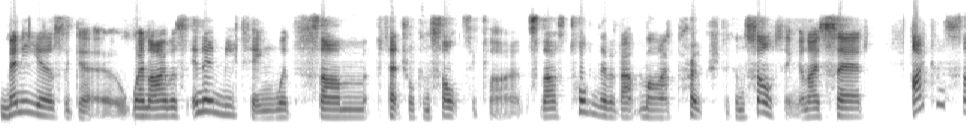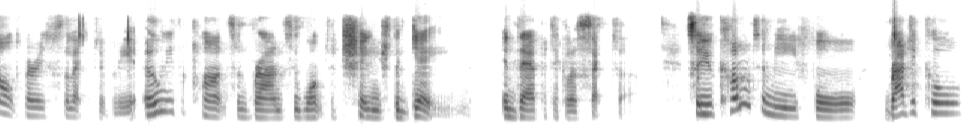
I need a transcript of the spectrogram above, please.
many years ago when I was in a meeting with some potential consultancy clients. And I was talking to them about my approach to consulting. And I said, I consult very selectively only for clients and brands who want to change the game in their particular sector. So you come to me for radical,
